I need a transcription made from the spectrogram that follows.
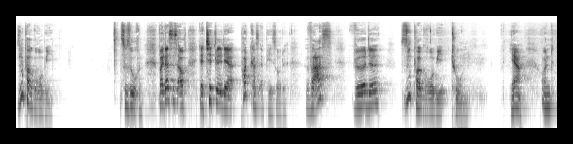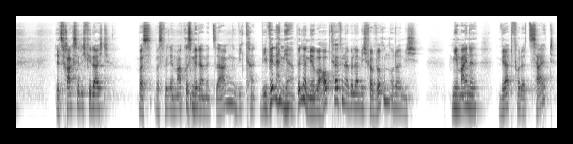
Super Grobi zu suchen. Weil das ist auch der Titel der Podcast-Episode. Was würde Super Grobi tun? Ja, und jetzt fragst du dich vielleicht, was, was will der Markus mir damit sagen? Wie, kann, wie will er mir, will er mir überhaupt helfen oder will er mich verwirren oder mich, mir meine wertvolle Zeit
